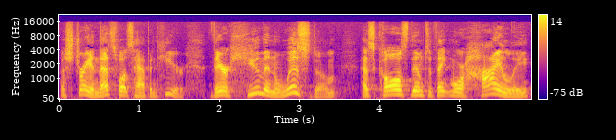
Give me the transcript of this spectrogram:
astray. And that's what's happened here. Their human wisdom has caused them to think more highly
